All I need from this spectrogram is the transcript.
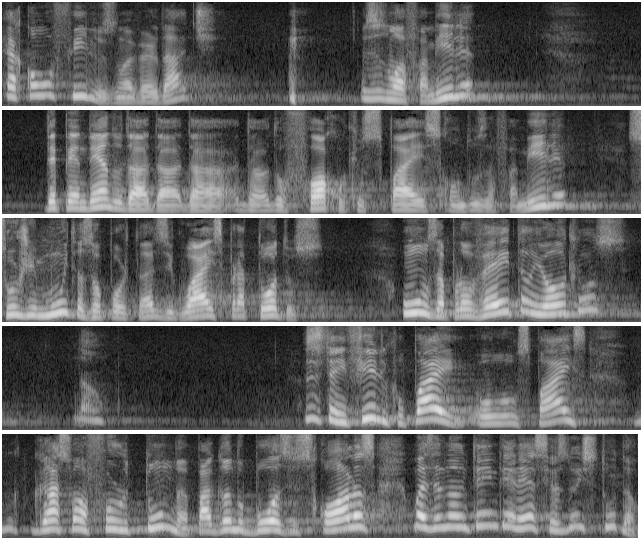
É como filhos, não é verdade? Vezes, numa família, dependendo da, da, da, do foco que os pais conduzem a família, surgem muitas oportunidades iguais para todos. Uns aproveitam e outros não. Existem filhos que o pai ou os pais gastam uma fortuna pagando boas escolas, mas eles não têm interesse, eles não estudam.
